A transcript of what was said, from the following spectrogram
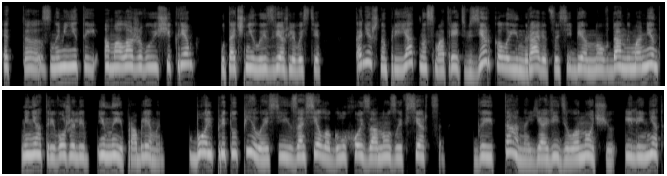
«Это знаменитый омолаживающий крем?» — уточнила из вежливости. Конечно, приятно смотреть в зеркало и нравиться себе, но в данный момент меня тревожили иные проблемы. Боль притупилась и засела глухой занозой в сердце. Гаитана я видела ночью или нет,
